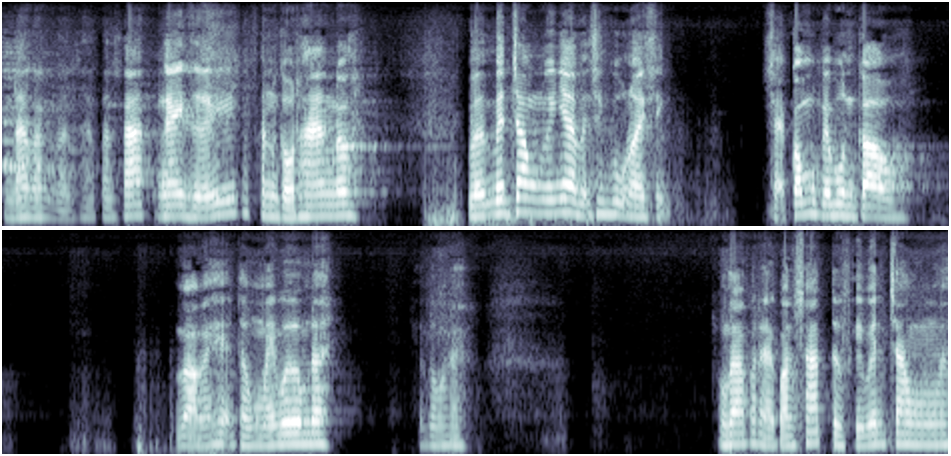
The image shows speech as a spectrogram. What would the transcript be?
Chúng ta cần quan sát ngay dưới phần cầu thang thôi. Và bên trong cái nhà vệ sinh phụ này sẽ, sẽ có một cái bồn cầu và cái hệ thống máy bơm đây. Hệ thống này. Chúng ta có thể quan sát từ phía bên trong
